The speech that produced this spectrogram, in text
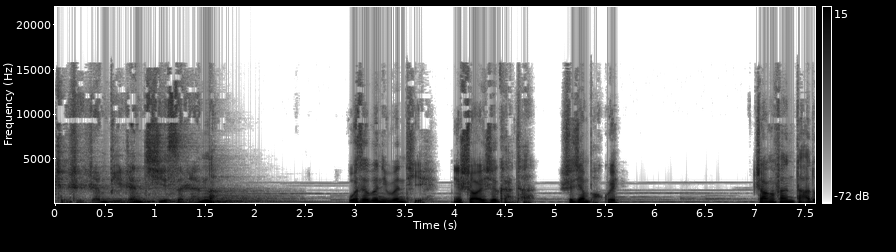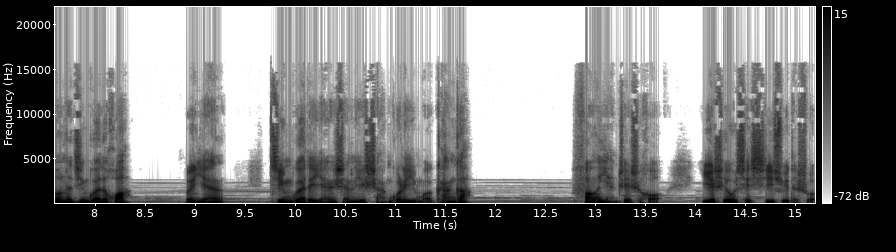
真是人比人气死人呢！我在问你问题，你少一些感叹，时间宝贵。张凡打断了精怪的话，闻言，精怪的眼神里闪过了一抹尴尬。方言这时候也是有些唏嘘的说：“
